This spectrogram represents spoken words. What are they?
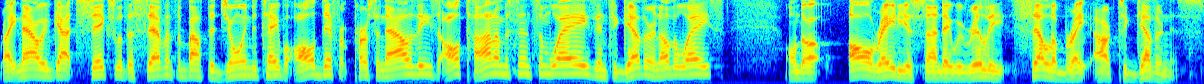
Right now, we've got six with a seventh about to join the table, all different personalities, autonomous in some ways and together in other ways. On the All Radius Sunday, we really celebrate our togetherness.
